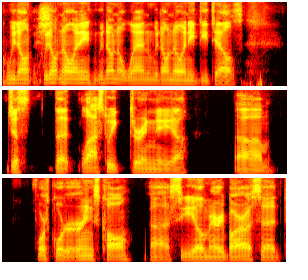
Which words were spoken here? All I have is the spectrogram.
We don't we don't know any we don't know when, we don't know any details. Just that last week during the uh, um, fourth quarter earnings call, uh, CEO Mary Barra said,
